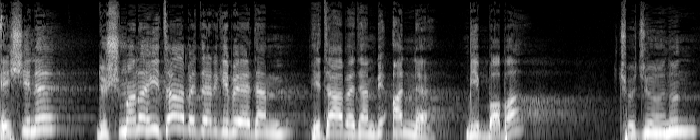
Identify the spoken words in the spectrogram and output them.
Eşine düşmana hitap eder gibi eden hitap eden bir anne, bir baba çocuğunun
